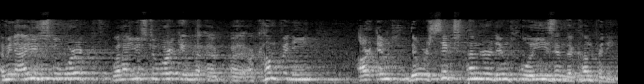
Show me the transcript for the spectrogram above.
I mean, I used to work, when I used to work in a, a, a company, our, there were 600 employees in the company.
